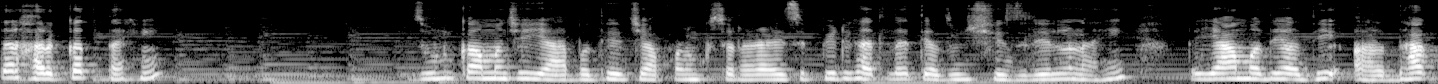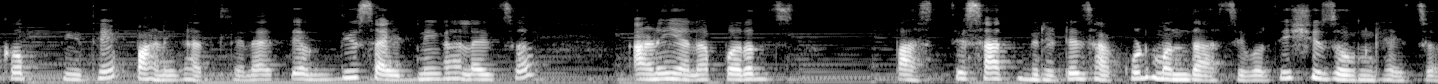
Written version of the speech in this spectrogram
तर हरकत नाही. झुणका म्हणजे यामध्ये जे आपण चणाडाळीचं पीठ घातलं आहे ते अजून शिजलेलं नाही. तर यामध्ये आधी अर्धा कप इथे पाणी घातलेलं आहे. ते अगदी साईडने घालायचं आणि याला परत पाच ते सात मिनिटे झाकून मंद आचेवरती शिजवून घ्यायचं.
